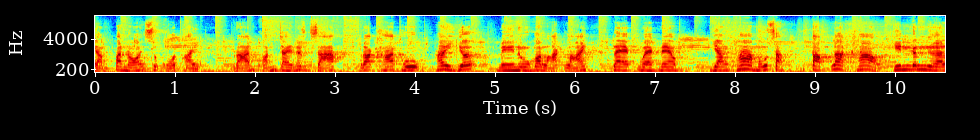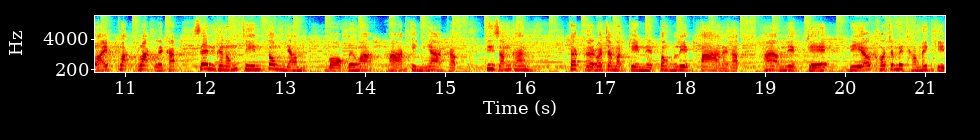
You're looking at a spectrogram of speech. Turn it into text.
ยำป้าน้อยสุขโขทัยร้านขวัญใจนักศึกษา ราคาถูกให้เยอะเมนูก็หลากหลาย แปลกแหวกแนว อย่างผ้าหมูสับตับราดข้าว กินกันเหงื่อไหลพลักๆเลยครับ เส้นขนมจีนต้มยำ บอกเลยว่าหากินยากครับ ที่สำคัญ ถ้าเกิดว่าจะมากินเนี่ยต้องเรียกป้านะครับ ห้ามเรียกเจ๊ เดี๋ยวเขาจะไม่ทำให้กิน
